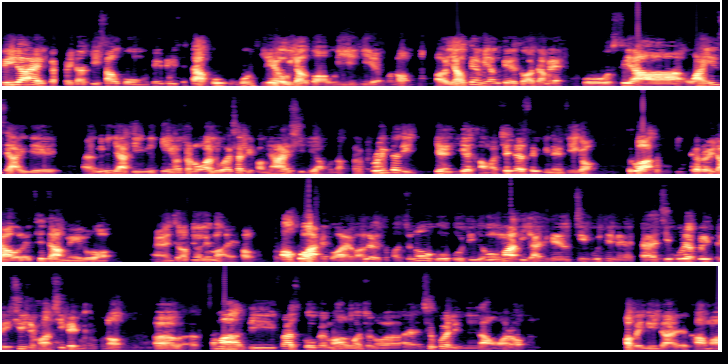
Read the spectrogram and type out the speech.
ပေးရတဲ့ character တိဆောက်ပုံတိတိကျကျကိုကိုကိုရဲကိုရောက်သွားဖို့အရေးကြီးရပေါ့နော်ရောက်ခဲ့မရောက်ခဲ့ဆိုတော့ဒါပေမဲ့ဟိုဆရာဝိုင်းဆရာကြီးတွေလူညာကြီးတွေကြည့်ရင်တော့ကျွန်တော်ကလိုအပ်ချက်တွေအများကြီးရှိသေးတာပေါ့နော်ပရိသတ်တွေပြန်ကြည့်တဲ့အခါမှာချစ်တဲ့စိတ်တွေနဲ့ကြည့်တော့သူ တို့ကဒီ character ကိုလည်းချစ်ကြမယ်လို့တော့အဲကျွန်တော်ပြောလင်းပါတယ်ဟုတ်အောက်ကွာကွာဘာလို့လဲဆိုတော့ကျွန်တော်ကိုဒီအုံမတီကတကယ်ကြည့်ဘူးချင်းနဲ့အဲကြည့်ဘူးတဲ့ပရိသတ်တွေရှိချင်မှရှိလိမ့်မယ်ပေါ့နော်အဲဆမဒီ first covid မှာတော့ကျွန်တော်အချစ်ခွက်လေးနေလာတော့အပိနေကြတဲ့အခါမှာ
